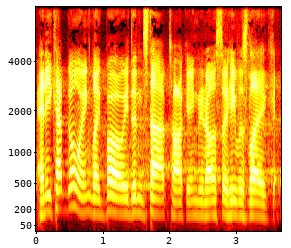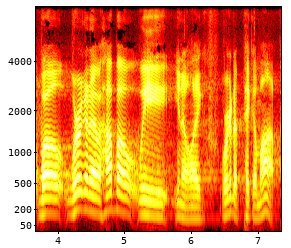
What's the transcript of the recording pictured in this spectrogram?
And he kept going, like Bo, he didn't stop talking, you know, so he was like, well, we're gonna, how about we, you know, like, we're gonna pick him up.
